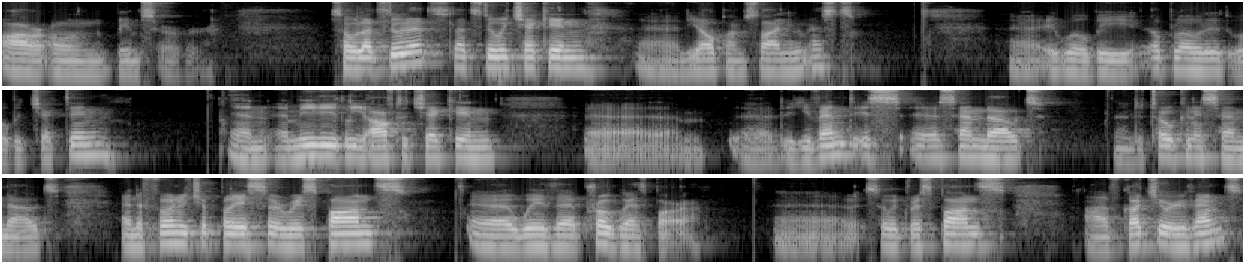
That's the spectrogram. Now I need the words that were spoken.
our own BIM server. So let's do that. Let's do a check-in, uh, the Alpine sliding nest. Uh, it will be uploaded, will be checked in, and immediately after check-in, um, uh, the event is uh, sent out, and the token is sent out, and the furniture placer responds uh, with a progress bar. Uh, so it responds, I've got your event,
